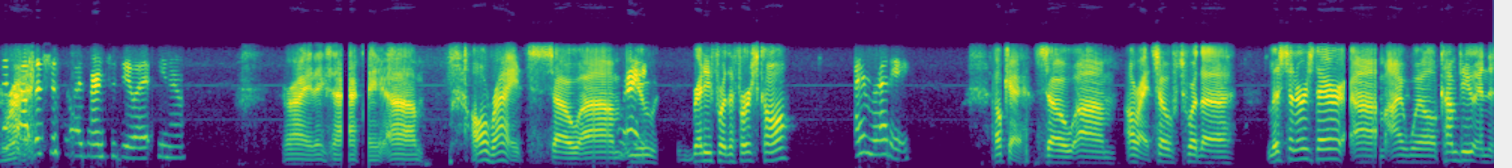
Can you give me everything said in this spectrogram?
how, that's just how I learned to do it, you know. right, exactly. Um, all right. So, um, All right. you ready for the first call? I am ready. Okay. So, um, all right. So for the listeners there, um, I will come to you in the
